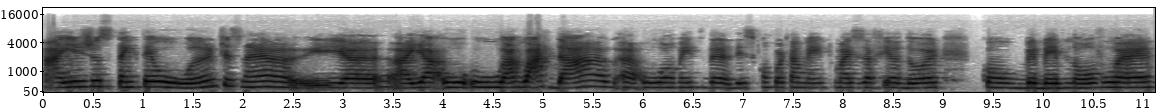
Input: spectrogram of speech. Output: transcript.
aí just tem que ter o antes, né? E uh, aí uh, o, o, aguardar uh, o aumento de, desse comportamento mais desafiador com o bebê novo é,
